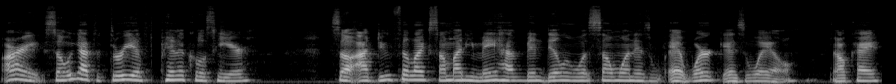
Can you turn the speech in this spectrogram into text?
All right, so we got the Three of Pentacles here. So I do feel like somebody may have been dealing with someone as, at work as well. Okay,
